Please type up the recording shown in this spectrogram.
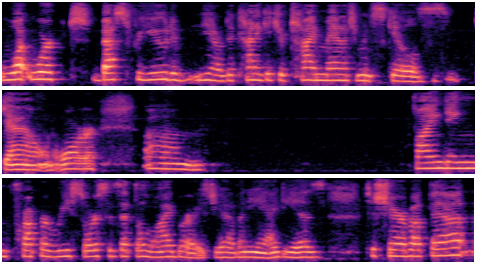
what worked best for you to, you know, to kind of get your time management skills down or um, finding proper resources at the libraries? Do you have any ideas to share about that?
